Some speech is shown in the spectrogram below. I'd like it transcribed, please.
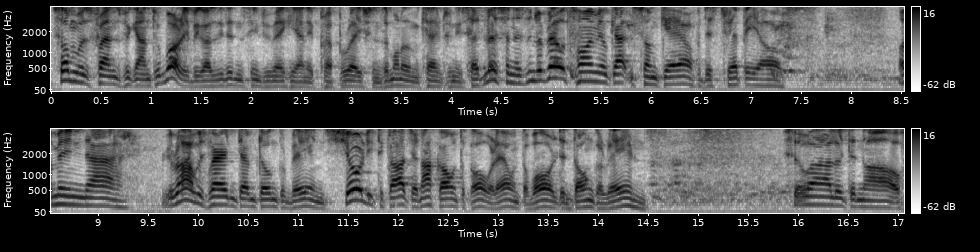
some of his friends began to worry because he didn't seem to be making any preparations. And one of them came to him and he said, Listen, isn't it about time you're getting some gear for this trip of yours? I mean, uh, You're always wearing them dungarees. Surely to God you're not going to go around the world in dungarees. So well, I don't know.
